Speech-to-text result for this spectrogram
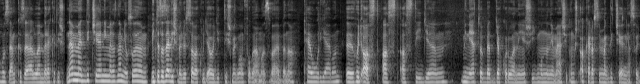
hozzám közel álló embereket is nem megdicsérni, mert ez nem jó szó, hanem mint ez az elismerő szavak, ugye, ahogy itt is meg van fogalmazva ebben a teóriában, hogy azt, azt, azt így minél többet gyakorolni, és így mondani a másiknak. Most akár azt, hogy megdicsérni az, hogy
